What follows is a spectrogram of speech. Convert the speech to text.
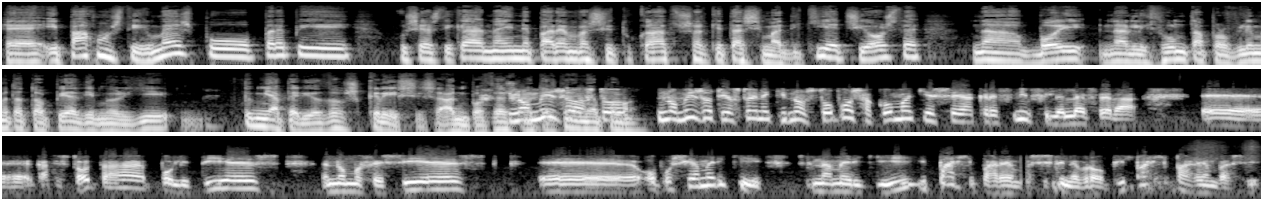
ε, υπάρχουν στιγμές που πρέπει ουσιαστικά να είναι παρέμβαση του κράτους αρκετά σημαντική έτσι ώστε να μπορεί να λυθούν τα προβλήματα τα οποία δημιουργεί μια περίοδος κρίσης, αν υποθέσουμε νομίζω, ότι αυτό, νομίζω ότι αυτό είναι κοινός τόπος ακόμα και σε ακρεφνή φιλελεύθερα ε, καθεστώτα, πολιτείες, νομοθεσίες, ε, όπως η Αμερική. Στην Αμερική υπάρχει παρέμβαση στην Ευρώπη, υπάρχει παρέμβαση.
